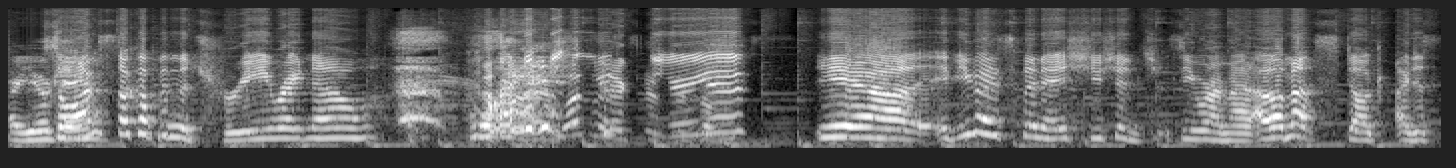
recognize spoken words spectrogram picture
Are you okay? so I'm stuck up in the tree right now. it was an You exorcism. serious? Yeah, if you guys finish, you should see where I'm at. Oh, I'm not stuck. I just,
